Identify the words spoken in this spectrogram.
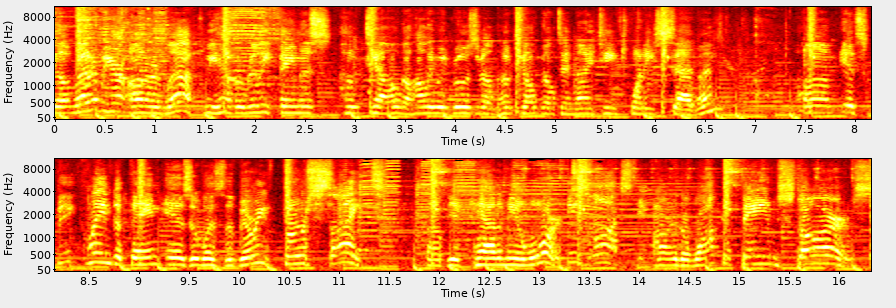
Now, right over here on our left, we have a really famous hotel, the Hollywood Roosevelt Hotel, built in 1927. Um, its big claim to fame is it was the very first site of the Academy Awards. These lots are the Walk of Fame stars.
